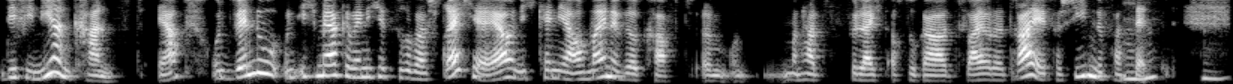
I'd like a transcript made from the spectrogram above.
definieren kannst, ja. Und wenn du, und ich merke, wenn ich jetzt darüber spreche, ja, und ich kenne ja auch meine Wirkkraft, ähm, und man hat vielleicht auch sogar zwei oder drei verschiedene Facetten. Mhm.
